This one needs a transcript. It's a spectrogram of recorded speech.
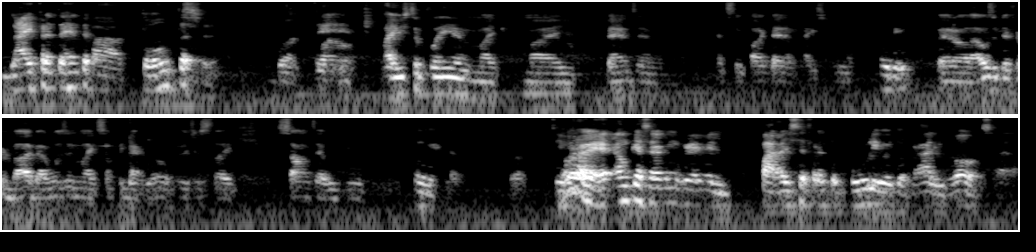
live frente a gente para todos ustedes. Sí. Bueno, wow. I used to play in like my bands and and stuff like that in high school. Okay. But uh, that was a different vibe. I wasn't like something I wrote. It was just like songs that we did. Okay. Sí, No, pero eh, aunque sea como que el pararse frente al público y tocar y todo, o sea,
